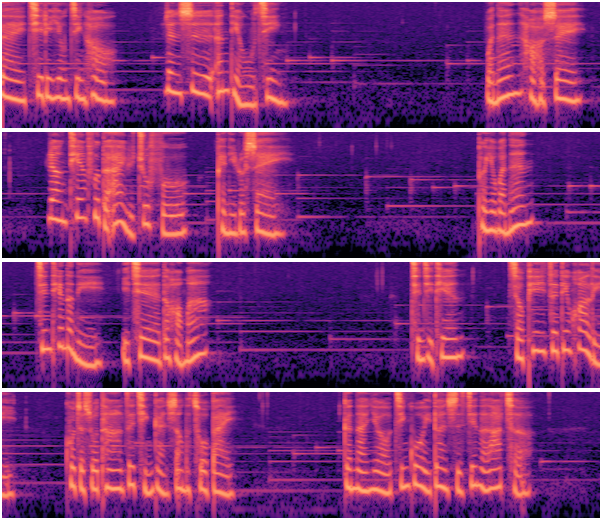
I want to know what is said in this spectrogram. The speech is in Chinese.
在气力用尽后，认识恩典无尽。晚安，好好睡，让天父的爱与祝福陪你入睡。朋友，晚安。今天的你一切都好吗？前几天，小 P 在电话里哭着说他在情感上的挫败。跟男友经过一段时间的拉扯，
